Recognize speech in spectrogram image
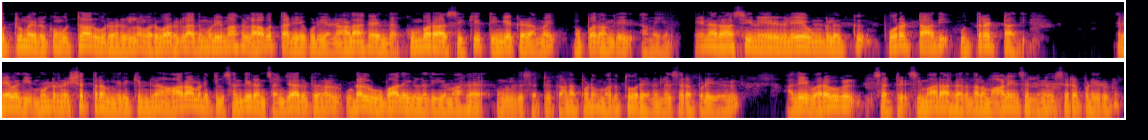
ஒற்றுமை இருக்கும். உற்றார் உறவினர்களும் வருவார்கள். அது மூலியமாக லாபத்தை அடையக்கூடிய நாளாக இந்த கும்பராசிக்கு திங்கட்கிழமை முப்பதாம் தேதி அமையும். மீனராசி நேர்களே உங்களுக்கு புரட்டாதி உத்திரட்டாதி ரேவதி மூன்று நட்சத்திரம் இருக்கின்றன. ஆறாம் இடத்தில் சந்திரன் சஞ்சாரிப்பதனால் உடல் உபாதைகள் அதிகமாக உங்களுக்கு சற்று காணப்படும். மருத்துவர் எண்ணங்களில் சிறப்படைவீர்கள். அதே வரவுகள் சற்று சிமாராக இருந்தாலும் ஆலயம் செல்லுங்கள் சிறப்படைவீர்கள்.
